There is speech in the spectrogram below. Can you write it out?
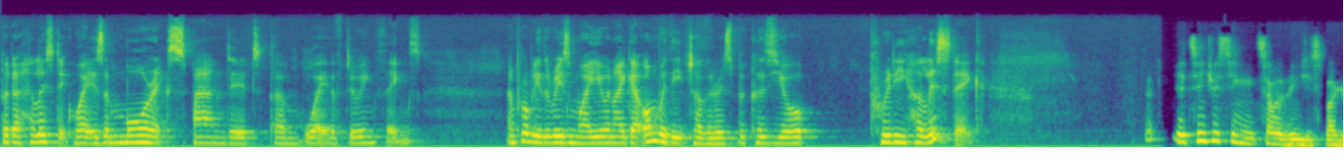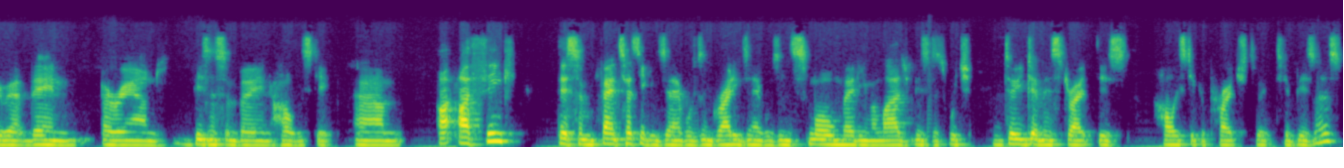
but a holistic way is a more expanded um, way of doing things. And probably the reason why you and I get on with each other is because you're pretty holistic. It's interesting some of the things you spoke about then around business and being holistic. Um, I, I think there's some fantastic examples and great examples in small, medium, and large business which do demonstrate this holistic approach to, to business.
